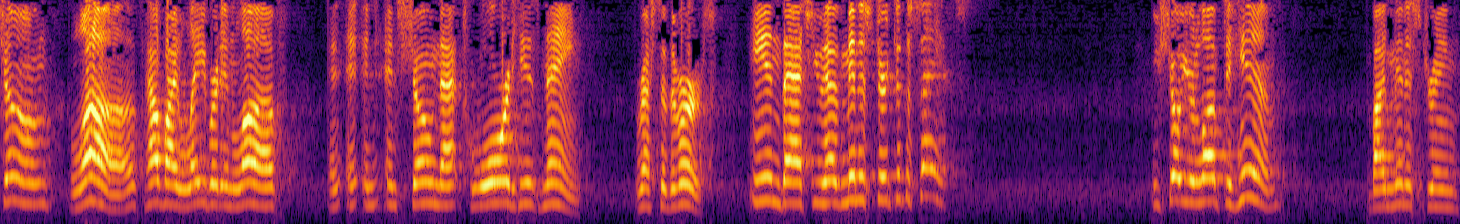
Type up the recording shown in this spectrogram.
shown love? How have I labored in love and, and, and shown that toward his name? The rest of the verse. In that you have ministered to the saints. You show your love to him by ministering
